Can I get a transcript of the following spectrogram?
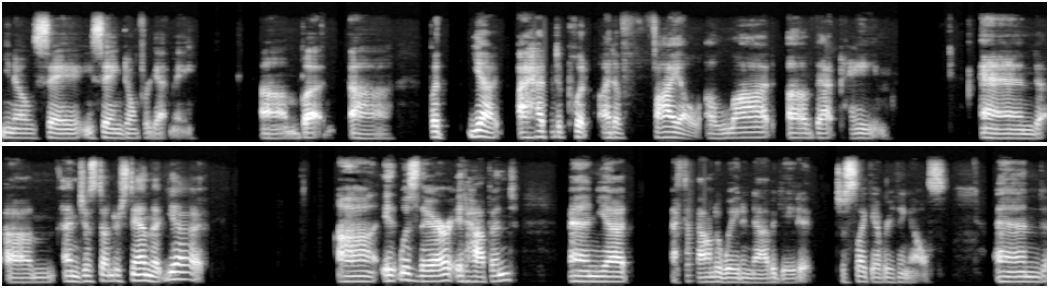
you know, saying saying, "Don't forget me." Um, but uh, but yeah, I had to put out a file a lot of that pain and um, and just understand that yeah uh, it was there it happened and yet i found a way to navigate it just like everything else and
